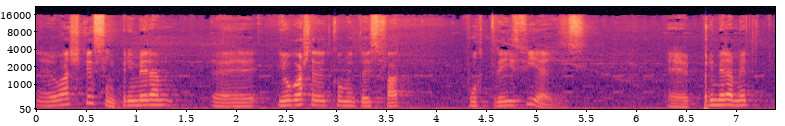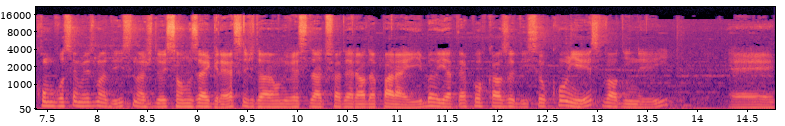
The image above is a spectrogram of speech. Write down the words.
Eu acho que assim, primeira, é, eu gostaria de comentar esse fato por três vieses. É, primeiramente, como você mesma disse, nós dois somos egressos da Universidade Federal da Paraíba e até por causa disso eu conheço Valdinei, é,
